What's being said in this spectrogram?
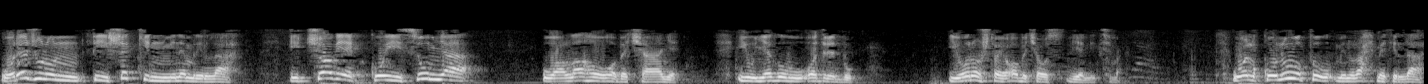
U rajulun fi shakkin min amrillah." i čovjek koji sumnja u Allahovo obećanje i u njegovu odredbu i ono što je obećao vjernicima. Wal qunutu min rahmetillah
